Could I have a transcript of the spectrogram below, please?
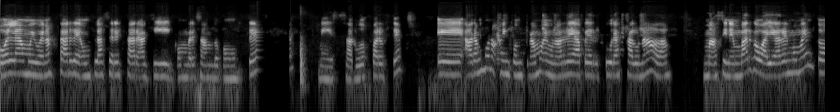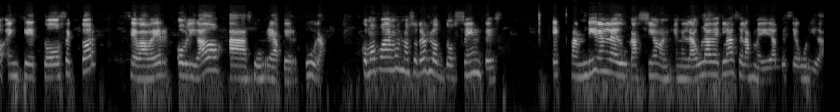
Hola, muy buenas tardes. Un placer estar aquí conversando con usted. Mis saludos para usted. Eh, ahora mismo nos encontramos en una reapertura escalonada, más sin embargo va a llegar el momento en que todo sector se va a ver obligado a su reapertura. ¿Cómo podemos nosotros los docentes expandir en la educación, en el aula de clase, las medidas de seguridad?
